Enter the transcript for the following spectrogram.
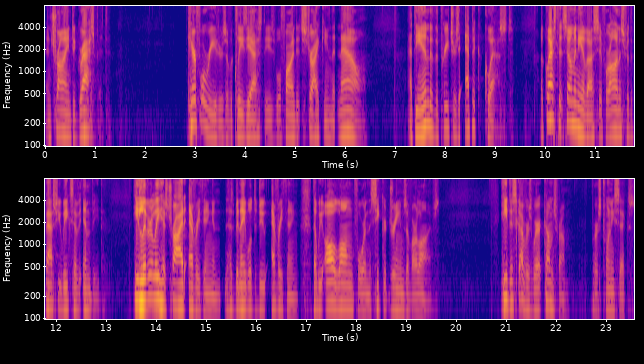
and trying to grasp it. Careful readers of Ecclesiastes will find it striking that now, at the end of the preacher's epic quest, a quest that so many of us, if we're honest, for the past few weeks have envied. He literally has tried everything and has been able to do everything that we all long for in the secret dreams of our lives. He discovers where it comes from. Verse 26.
